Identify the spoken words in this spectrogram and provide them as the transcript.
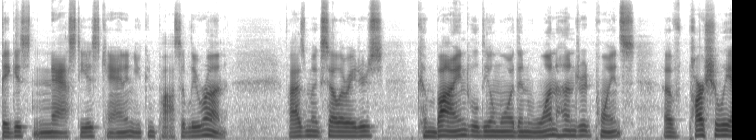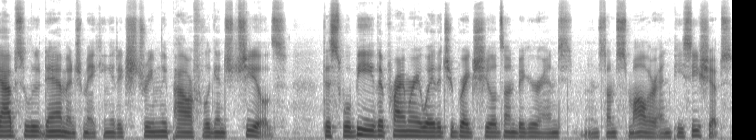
biggest, nastiest cannon you can possibly run. Plasma accelerators combined will deal more than 100 points of partially absolute damage, making it extremely powerful against shields. This will be the primary way that you break shields on bigger and, and some smaller NPC ships.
